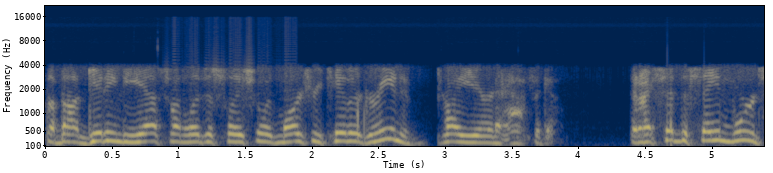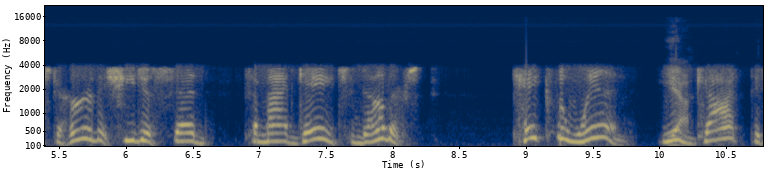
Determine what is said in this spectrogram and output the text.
about getting to yes on legislation with Marjorie Taylor Greene probably a year and a half ago. And I said the same words to her that she just said to Matt Gaetz and to others. Take the win. You yeah. got the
